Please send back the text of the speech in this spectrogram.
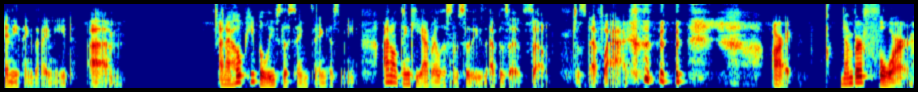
anything that I need. Um, and I hope he believes the same thing as me. I don't think he ever listens to these episodes, so just FYI. All right. Number four,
